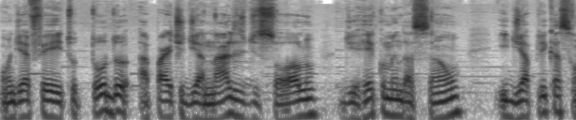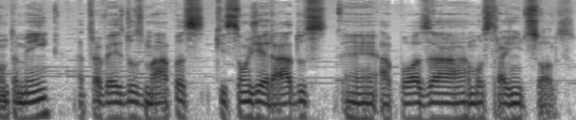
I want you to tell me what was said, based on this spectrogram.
onde é feito toda a parte de análise de solo, de recomendação e de aplicação também através dos mapas que são gerados é, após a amostragem de solos.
